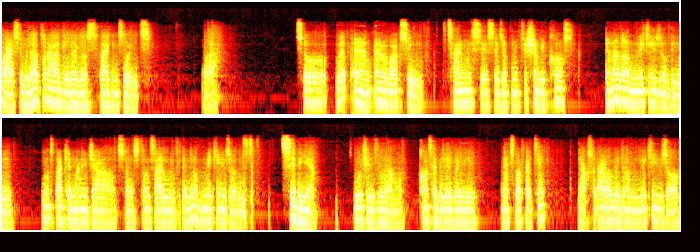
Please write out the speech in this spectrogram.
All right, so without further ado, let's just dive into it. All right. So let um head over to Tailwind CSS documentation because you're not going to be making use of the Node Package Manager to install Tailwind. You're going to be making use of the CDN which is the um, content delivery network, I think. Yeah, so that's what we're going to be making use of.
